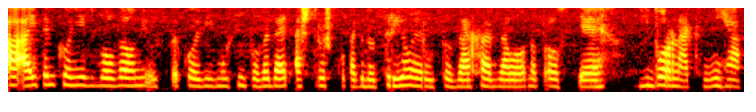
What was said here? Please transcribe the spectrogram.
A aj ten koniec bol veľmi uspokojivý, musím povedať, až trošku tak do thrilleru to zachádzalo, no proste výborná kniha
